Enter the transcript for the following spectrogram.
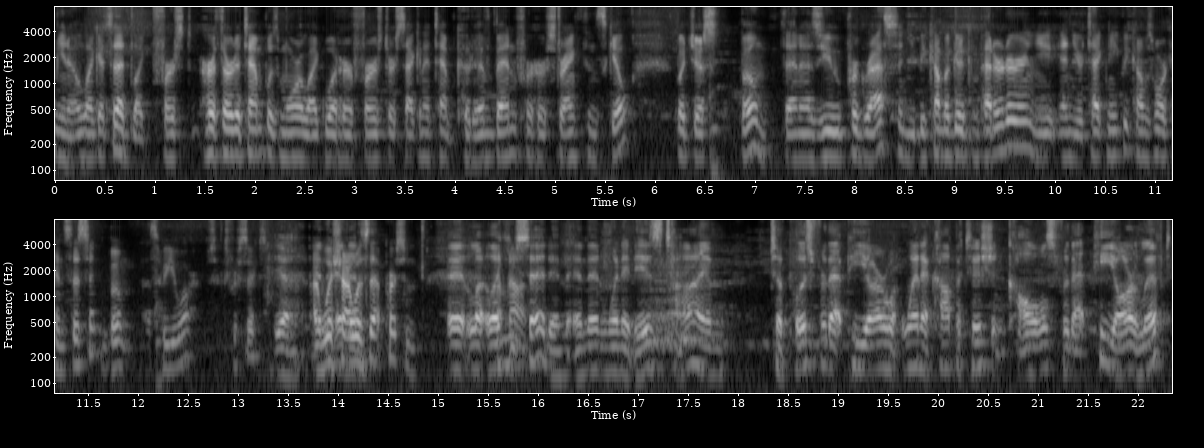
you know, like I said, like first her third attempt was more like what her first or second attempt could have been for her strength and skill. But just boom, then as you progress and you become a good competitor and you and your technique becomes more consistent, boom, that's who you are. Six for six. Yeah, I and- wish and I then- was that person. It, li- like I'm you not. said, and, and then when it is time to push for that PR, when a competition calls for that PR lift,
